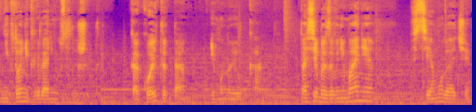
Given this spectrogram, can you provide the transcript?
никто никогда не услышит какой-то там Иммануил Кант. Спасибо за внимание. Всем удачи.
